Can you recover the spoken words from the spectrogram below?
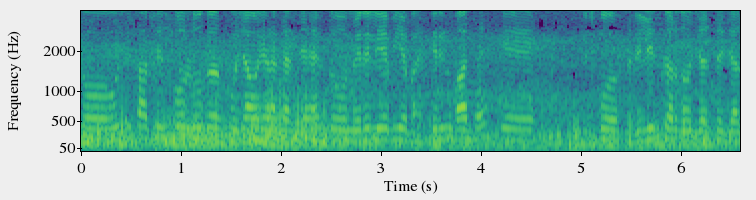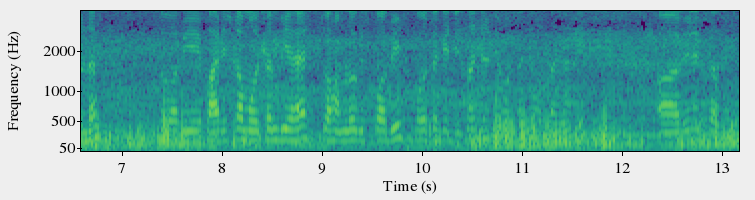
तो उस हिसाब से इसको लोग पूजा वगैरह करते हैं तो मेरे लिए भी ये बेहतरीन बात है कि इसको रिलीज़ कर दूँ जल्द से जल्द तो अभी बारिश का मौसम भी है तो हम लोग इसको अभी हो सके जितना जल्दी हो सके उतना जल्दी रिलीज़ कर देंगे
